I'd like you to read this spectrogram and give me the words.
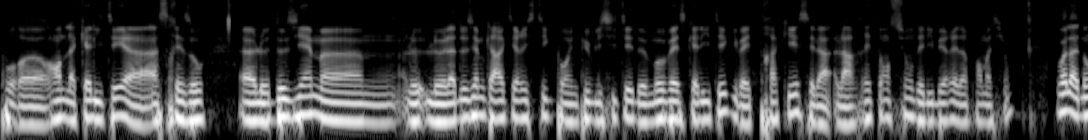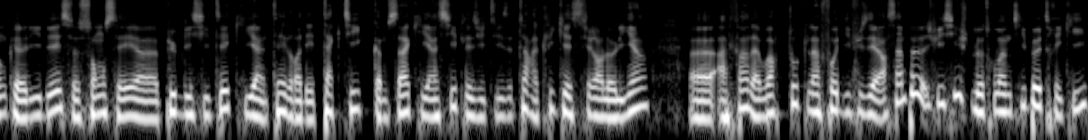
pour rendre la qualité à, ce réseau. le deuxième, la deuxième caractéristique pour une publicité de mauvaise qualité qui va être traquée, c'est la, la, rétention délibérée d'informations. Voilà, donc euh, l'idée, ce sont ces euh, publicités qui intègrent des tactiques comme ça, qui incitent les utilisateurs à cliquer sur le lien euh, afin d'avoir toute l'info diffusée. Alors c'est un peu, celui-ci, je le trouve un petit peu tricky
